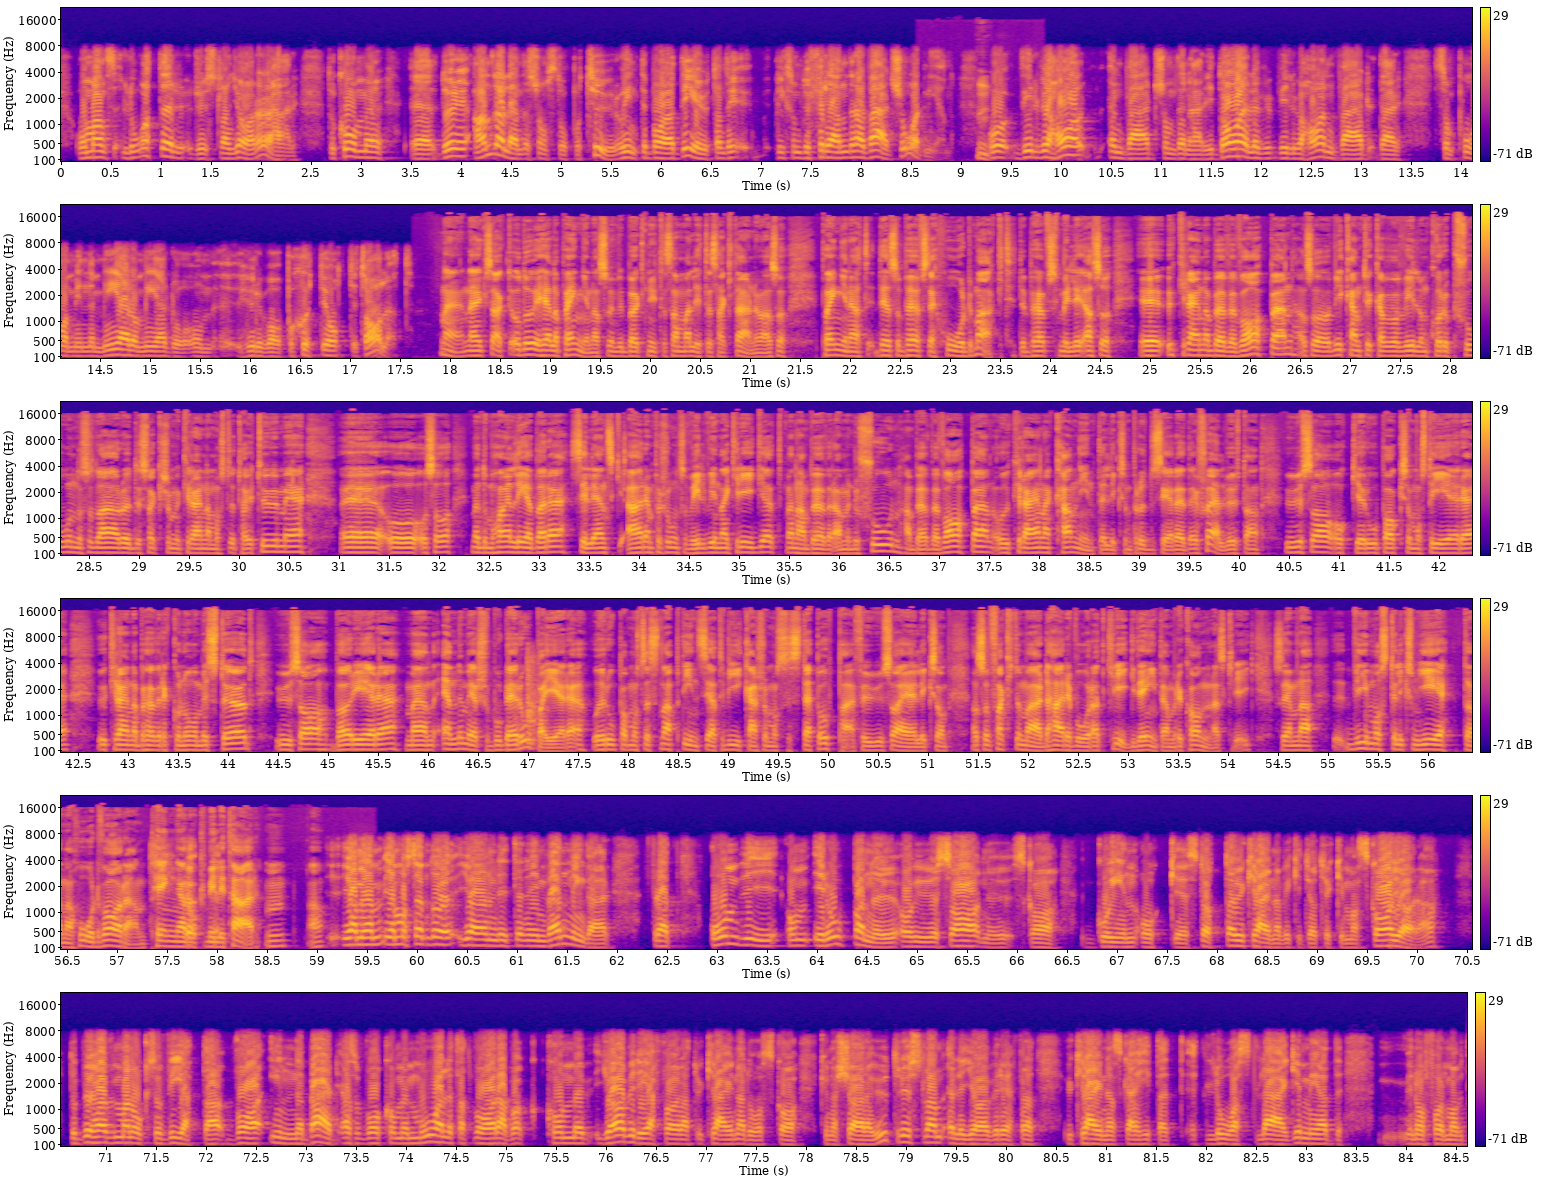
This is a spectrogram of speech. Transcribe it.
om man låter Ryssland göra det här, då kommer eh, då är det andra länder som står på tur och inte bara det utan det, liksom, det förändrar världsordningen. Mm. Och vill vi ha en värld som den är idag eller vill vi ha en värld där som påminner mer och mer då om hur det var på 70 och 80-talet? Nej, nej, exakt. Och då är hela poängen, alltså vi börjar knyta samman lite sakta här nu, alltså poängen är att det som behövs är hård makt. Det behövs, alltså eh, Ukraina behöver vapen, alltså vi kan tycka vad vi vill om korruption och sådär och det är saker som Ukraina måste ta itu med eh, och, och, så. Men de har en ledare, Zelensky är en person som vill vinna kriget, men han behöver ammunition, han behöver vapen och Ukraina kan inte liksom producera det själv, utan USA och Europa också måste ge det. Ukraina behöver ekonomiskt stöd, USA bör ge det, men ännu mer så borde Europa ge det. Och Europa måste snabbt inse att vi kanske måste steppa upp här, för USA är liksom, alltså faktum är, det här är vårat krig, det är inte amerikanernas krig. Så jag menar, vi måste liksom ge denna hårdvaran, pengar och militär. Mm, ja. ja, men jag, jag måste ändå göra en liten invändning där, för att om vi, om Europa nu och USA nu ska gå in och stötta Ukraina, vilket jag tycker man ska göra, då behöver man också veta vad innebär, alltså vad kommer målet att vara? Vad kommer, gör vi det för att Ukraina då ska kunna köra ut Ryssland eller gör vi det för att Ukraina ska hitta ett, ett låst läge med, med någon form av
